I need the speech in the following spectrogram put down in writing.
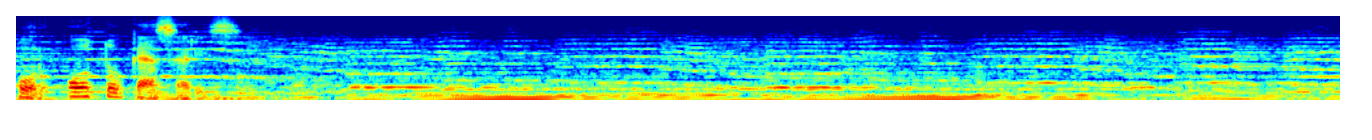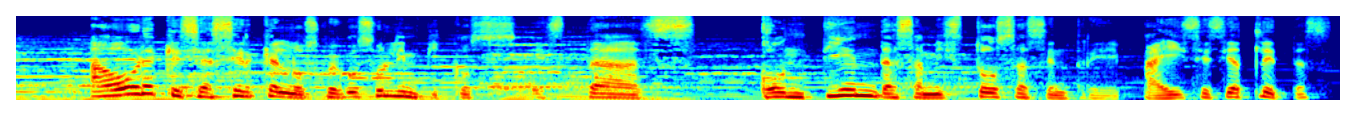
por Otto Cázares. Ahora que se acercan los Juegos Olímpicos, estas contiendas amistosas entre países y atletas,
